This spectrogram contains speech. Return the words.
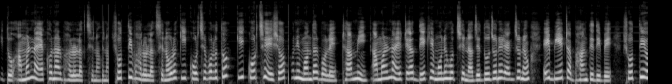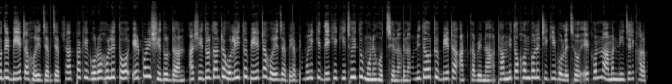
কিন্তু আমার না এখন আর ভালো লাগছে না। সত্যি ভালো লাগছে না। ওরা কি করছে বলো তো? কি করছে এসব? তখনই মন্দার বলে, ঠাম্মি, আমার না এটা আর দেখে মনে হচ্ছে না যে দুজনের একজনেও এই বিয়েটা ভাঙতে দিবে। সত্যি ওদের বিয়েটা হয়ে যাবে। সাত পাখি গোড়া হলে তো এরপরই সিঁদুর দান, আর সিঁদুর দানটা হলেই তো বিয়েটা হয়ে যাবে। শ্যামলীকে দেখে কিছুই তো মনে হচ্ছে না। অনিদাও তো বিয়েটা আটকাবে না। ঠাম্মি তখন বলে, ঠিকই বলেছ, এখন না আমার নিজেরই খারাপ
